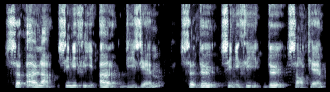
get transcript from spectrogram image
ce 1-là signifie 1 dixième, ce 2 signifie 2 centièmes,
